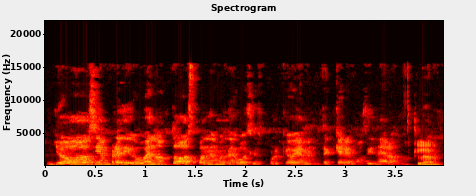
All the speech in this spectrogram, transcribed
yo siempre digo, bueno, todos ponemos negocios porque obviamente queremos dinero, ¿no? Claro.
